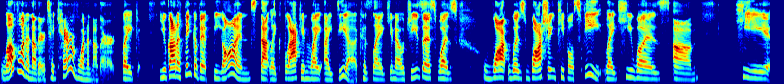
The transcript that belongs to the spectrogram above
love one another take care of one another. Like you got to think of it beyond that like black and white idea because like you know jesus was what was washing people's feet. Like he was um he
